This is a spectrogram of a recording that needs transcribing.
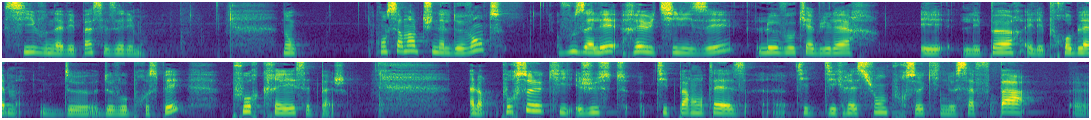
si vous n'avez pas ces éléments? Donc, concernant le tunnel de vente, vous allez réutiliser le vocabulaire et les peurs et les problèmes de, vos prospects pour créer cette page. Alors, pour ceux qui, juste petite parenthèse, euh, petite digression, pour ceux qui ne savent pas euh,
